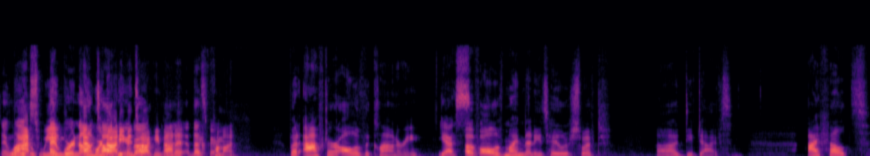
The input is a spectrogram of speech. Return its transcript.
And last we, week and we're not and we're not even about- talking about Yeah, it? yeah, that's fair. Come on. But after all of the clownery Yes. of all of my many Taylor Swift uh, deep dives, I felt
